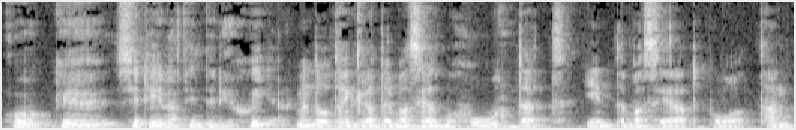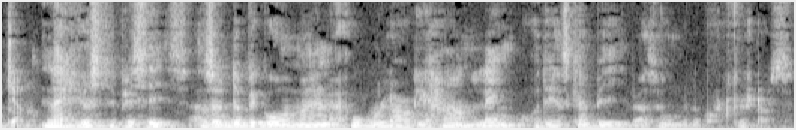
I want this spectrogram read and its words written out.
och eh, ser till att inte det sker. Men då tänker du att det är baserat på hotet, inte baserat på tanken. Nej, just det, precis. Alltså, då begår man en olaglig handling och det ska beivras omedelbart förstås.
